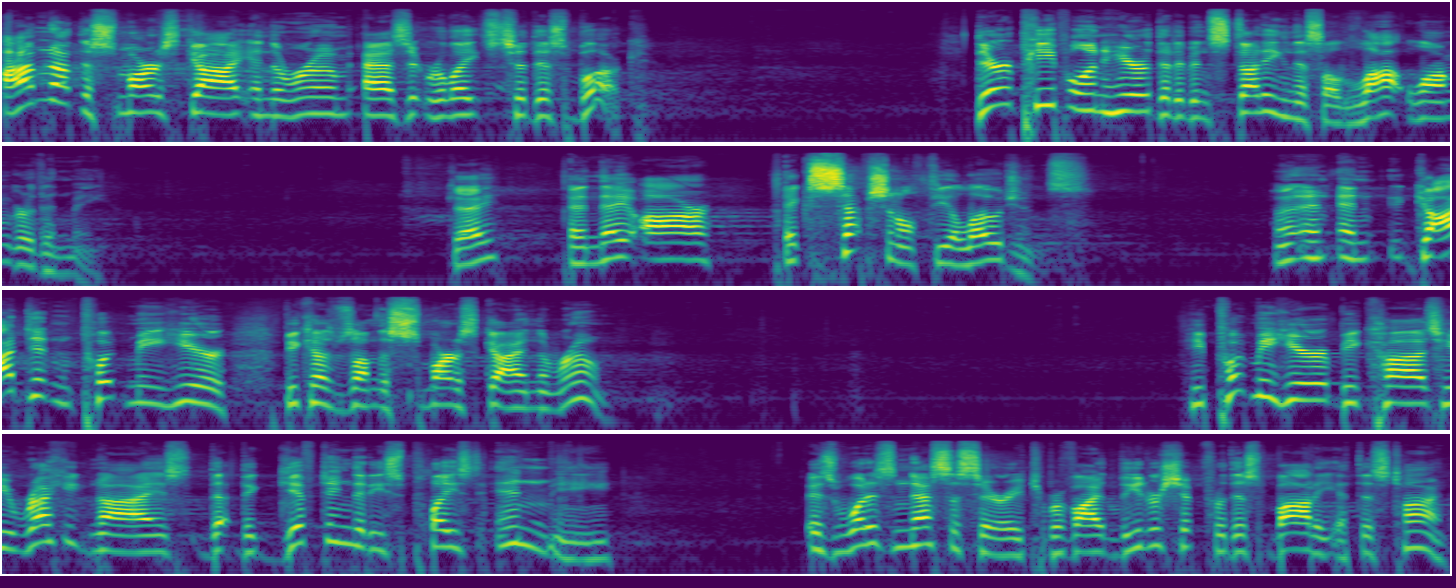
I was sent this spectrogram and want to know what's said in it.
I'm not the smartest guy in the room as it relates to this book. There are people in here that have been studying this a lot longer than me. Okay? And they are exceptional theologians. And, and, God didn't put me here because I'm the smartest guy in the room. He put me here because He recognized that the gifting that He's placed in me is what is necessary to provide leadership for this body at this time.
